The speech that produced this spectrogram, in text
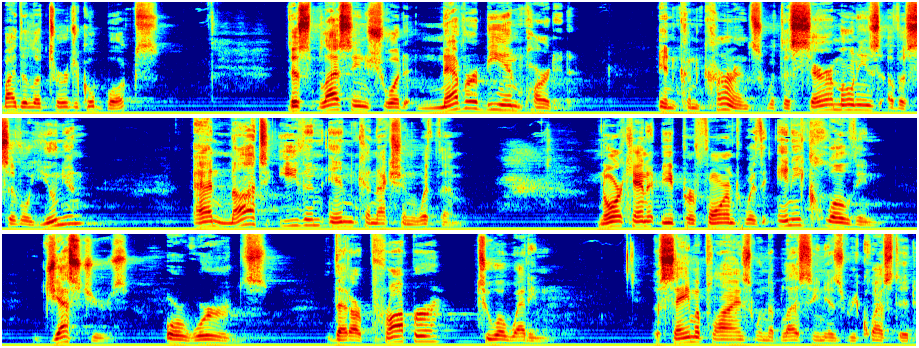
by the liturgical books, this blessing should never be imparted in concurrence with the ceremonies of a civil union and not even in connection with them. Nor can it be performed with any clothing, gestures, or words that are proper to a wedding. The same applies when the blessing is requested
